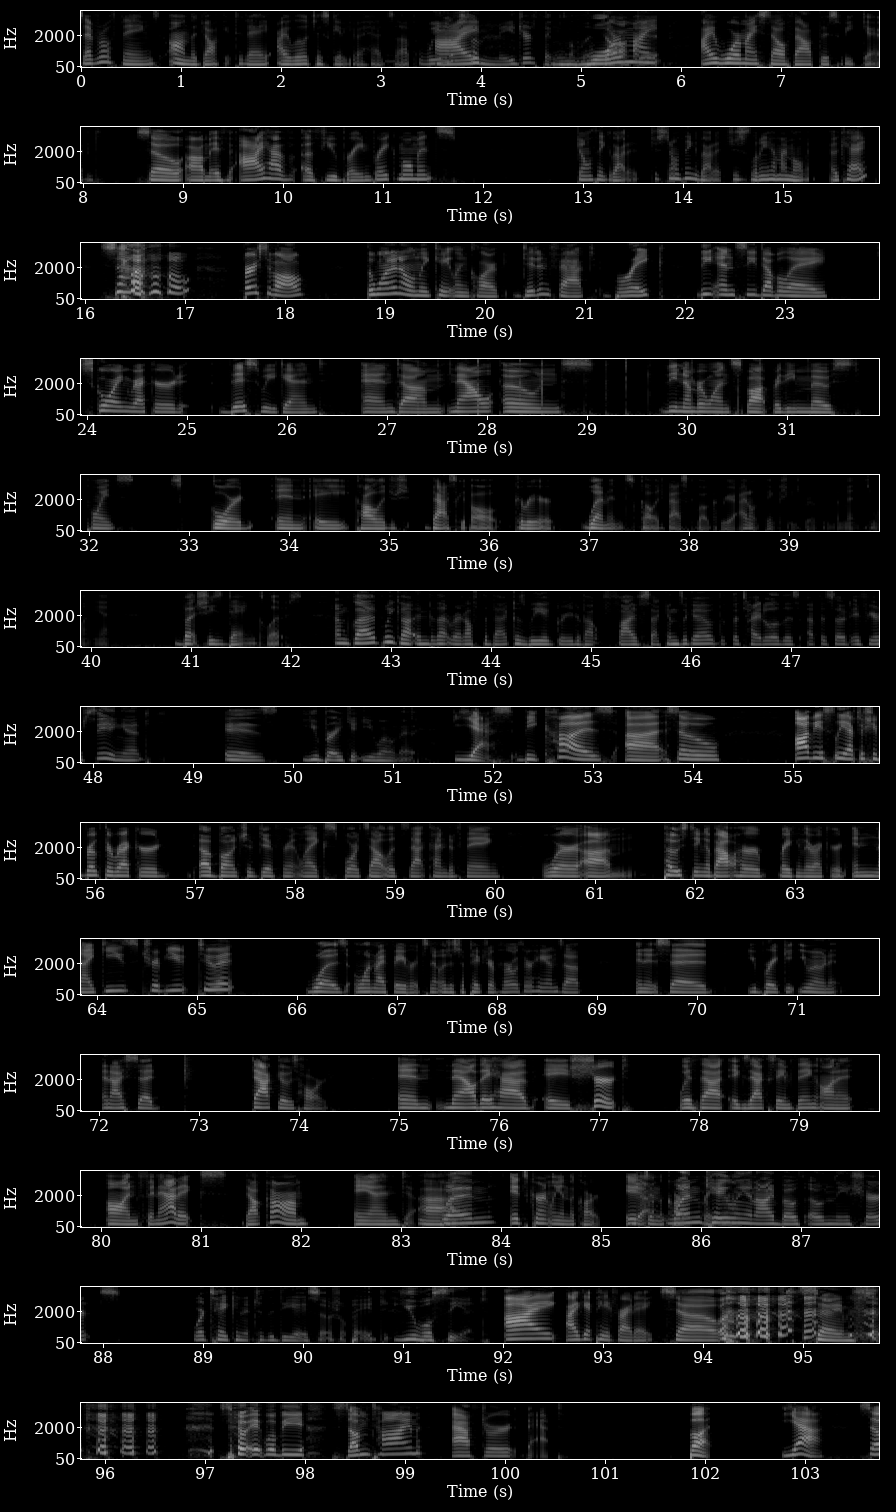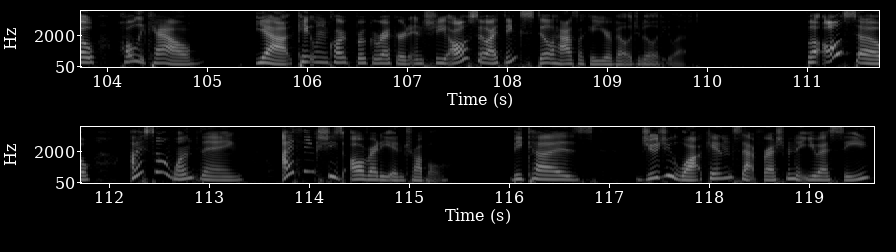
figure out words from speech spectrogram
several things on the docket today. I will just give you a heads up. We have I some major things on the wore docket. my I wore myself out this weekend. So um, if I have a few brain break moments, don't think about it. Just don't think about it. Just let me have my moment, okay? So first of all, the one and only Caitlin Clark did in fact break the NCAA scoring record this weekend and um, now owns the number one spot for the most points scored in a college basketball career, women's college basketball career. I don't think she's broken the men's one yet, but she's dang close. I'm glad we got into that right off the bat because we agreed about five seconds ago that the title of this episode, if you're seeing it, is "You Break It, You Own It." Yes, because uh, so obviously after she broke the record, a bunch of different like sports outlets, that kind of thing, were um, posting about her breaking the record, and Nike's tribute to it was one of my favorites, and it was just a picture of her with her hands up, and it said, "You break it, you own it," and I said, "That goes hard." And now they have a shirt with that exact same thing on it on fanatics.com and uh, when it's currently in the cart. It's yeah, in the cart. when right Kaeli now. and I both own these shirts, we're taking it to the DA social page. You will see it. I I get paid Friday, so Same. so it will be sometime after that. But yeah, so holy cow, yeah, Caitlin Clark broke a record, and she also I think still has like a year of eligibility left. But also, I saw one thing. I think she's already in trouble because Juju Watkins, that freshman at USC,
